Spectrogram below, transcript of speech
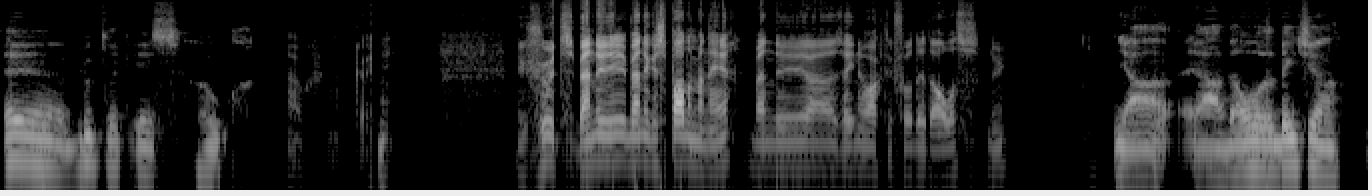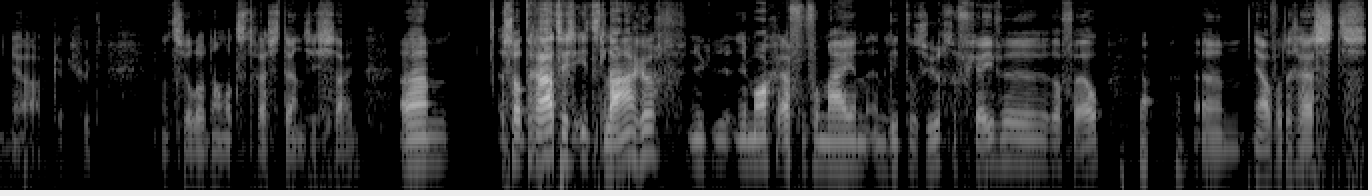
Eh, bloeddruk is hoog. Hoog. Oké. Goed. Ben u, ben u gespannen meneer? Ben u eh, zenuwachtig voor dit alles nu? Ja, ja, wel een beetje ja. Ja, oké, goed. Dat zullen dan wat stresstensies zijn. Ehm, saturatie is iets lager. Je, je mag even voor mij een, een liter zuurstof geven, Rafael. Ja. Ehm, ja, voor de rest,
